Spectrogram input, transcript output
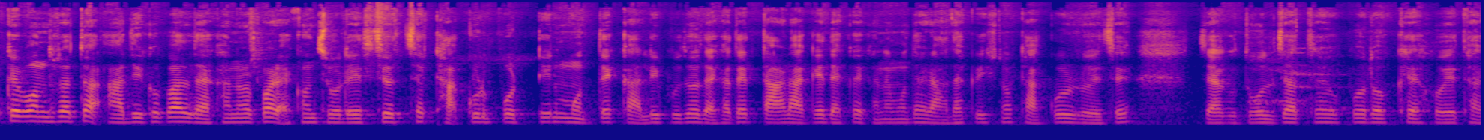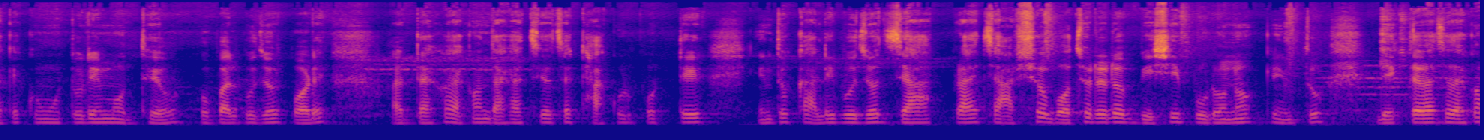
ওকে বন্ধুরা তো আদিগোপাল দেখানোর পর এখন চলে এসেছে হচ্ছে ঠাকুরপট্টির মধ্যে কালী পুজো দেখাতে। তার আগে দেখো এখানের মধ্যে রাধাকৃষ্ণ ঠাকুর রয়েছে, যা দোলযাত্রা উপলক্ষে হয়ে থাকে কুমোরটুলির মধ্যেও গোপাল পুজোর পরে। আর দেখো এখন দেখাচ্ছি হচ্ছে ঠাকুরপট্টির কিন্তু কালী পুজো যা প্রায় চারশো বছরেরও বেশি পুরনো কিন্তু দেখতে পাচ্ছ দেখো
